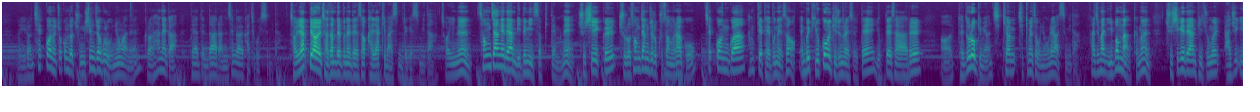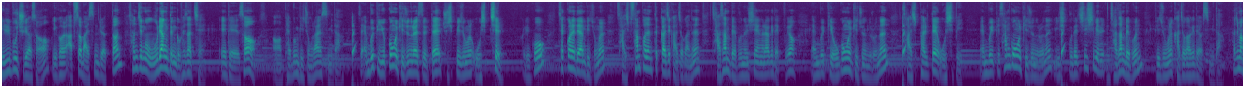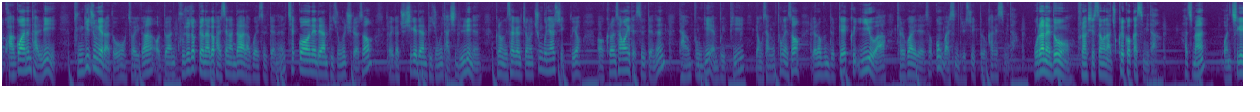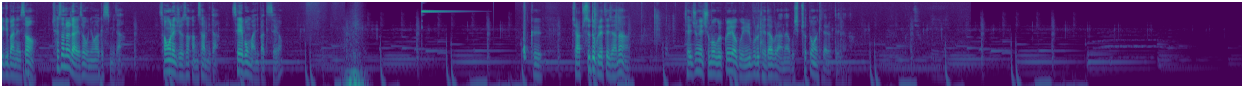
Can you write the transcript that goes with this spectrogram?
이런 채권을 조금 더 중심적으로 운용하는 그런 한 해가 돼야 된다라는 생각을 가지고 있습니다. 전략별 자산 배분에 대해서 간략히 말씀드리겠습니다. 저희는 성장에 대한 믿음이 있었기 때문에 주식을 주로 성장주로 구성을 하고 채권과 함께 배분해서 MVP 60을 기준으로 했을 때 6대 4를 어, 되도록이면 지켜, 지키면서 운용을 해왔습니다. 하지만 이번만큼은 주식에 대한 비중을 아주 일부 줄여서 이걸 앞서 말씀드렸던 선진국 우량 등급 회사채에 대해서 어, 배분 비중을 하였습니다. MVP 60을 기준으로 했을 때 주식 비중을 57 그리고 채권에 대한 비중을 43%까지 가져가는 자산 배분을 시행을 하게 됐고요. MVP 50을 기준으로는 48대 52, MVP 30을 기준으로는 29대 71 자산 배분 비중을 가져가게 되었습니다. 하지만 과거와는 달리 분기 중에라도 저희가 어떠한 구조적 변화가 발생한다라고 했을 때는 채권에 대한 비중을 줄여서 저희가 주식에 대한 비중을 다시 늘리는 그런 의사결정을 충분히 할 수 있고요. 어, 그런 상황이 됐을 때는 다음 분기 MVP 영상을 통해서 여러분들께 그 이유와 결과에 대해서 꼭 말씀드릴 수 있도록 하겠습니다. 올 한해도 불확실성은 아주 클 것 같습니다. 하지만 원칙에 기반해서 최선을 다해서 운영하겠습니다. 성원해 주셔서 감사합니다. 새해 복 많이 받으세요. 그 잡스도 그랬대잖아. 대중의 주목을 끌려고 일부러 대답을 안 하고 10초 동안 기다렸대잖아.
